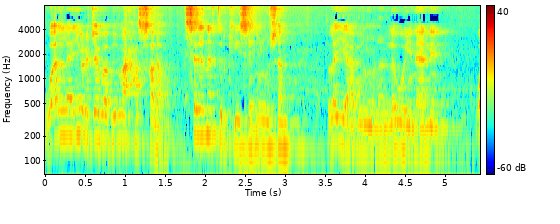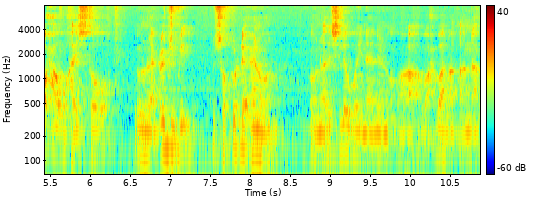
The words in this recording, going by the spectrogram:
wa an laa yucjaba bima xasalahu isaga naftirkiisa inuusan la yaabin uunan la weynaanin. waxa uu haysto una cujbi. usa ku dhicino una isla weynaanin. waxbaan aqaanaa.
